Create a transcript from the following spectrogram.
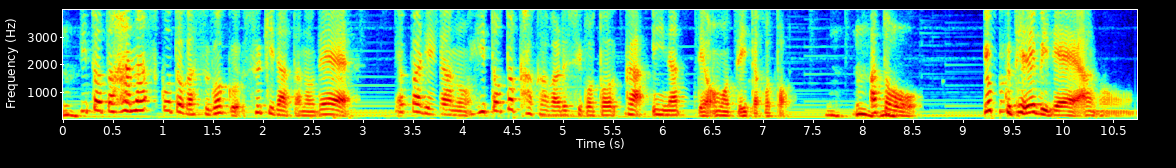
うん。人と話すことがすごく好きだったので、やっぱりあの、人と関わる仕事がいいなって思っていたこと。うん。うん。あ、と、よくテレビで、あの、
